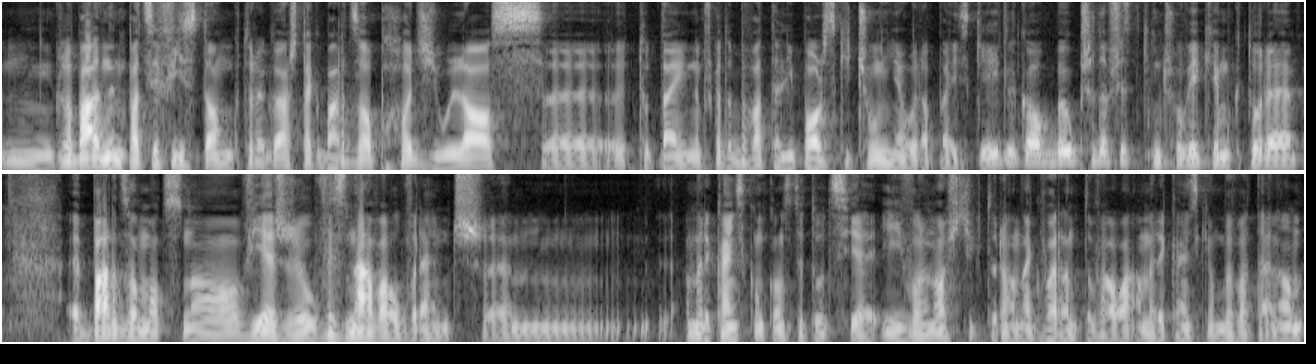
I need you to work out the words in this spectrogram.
mm, globalnym pacyfistą, którego aż tak bardzo obchodził los e, tutaj na przykład obywateli Polski czy Unii Europejskiej, tylko był przede wszystkim człowiekiem, który bardzo mocno wierzył, wyznawał wręcz amerykańską konstytucję i wolności, które ona gwarantowała amerykańskim obywatelom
